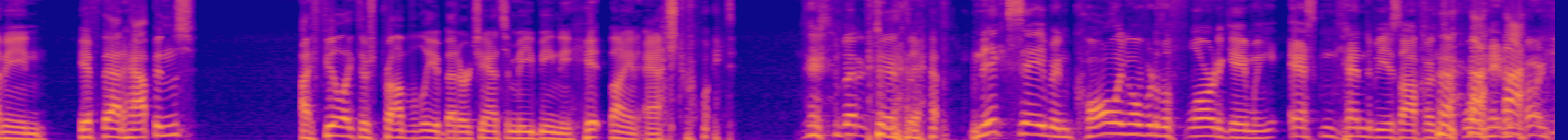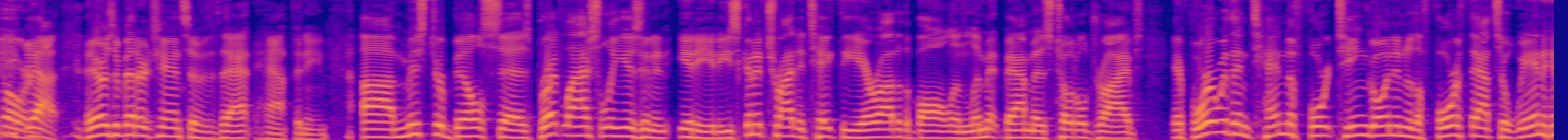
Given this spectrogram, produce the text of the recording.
I mean, if that happens, I feel like there's probably a better chance of me being hit by an asteroid. There's a better chance of Nick Saban calling over to the Florida game and asking Ken to be his offensive coordinator going forward. Yeah, there's a better chance of that happening. Uh, Mr. Bill says Rhett Lashlee isn't an idiot. He's going to try to take the air out of the ball and limit Bama's total drives. If we're within 10 to 14 going into the fourth, that's a win.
